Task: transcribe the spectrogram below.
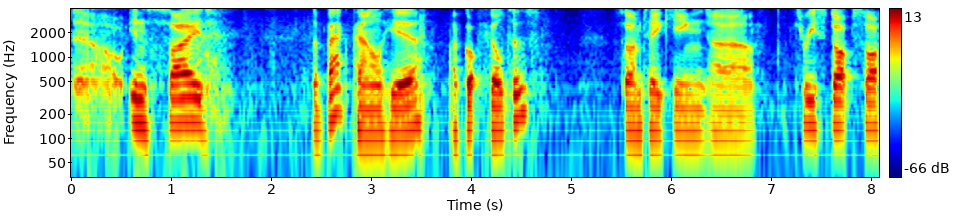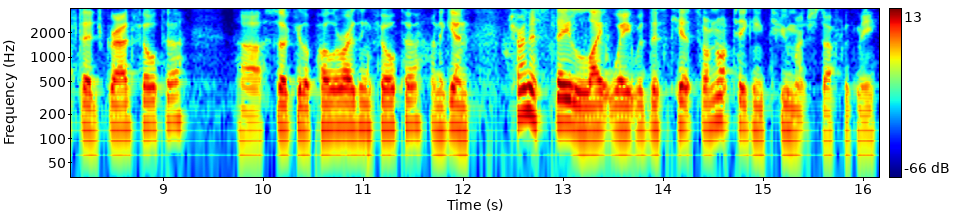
Now, inside the back panel here, I've got filters. So I'm taking uh, three-stop soft edge grad filter, uh, circular polarizing filter, and again, trying to stay lightweight with this kit, so I'm not taking too much stuff with me.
